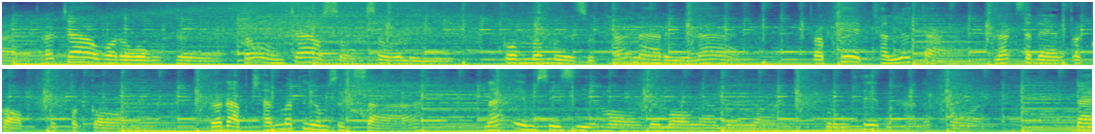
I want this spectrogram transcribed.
าน พระเจ้าวรวงเธอ พระองค์เจ้าสมสวรี กรมหมื่นสุทธานารีนาถประเภทคันเลอร์การักแสดงประกอบอุปกรณ์ ระดับชั้นมัธยมศึกษา ณ MCC Hall เดมอลล์งามวงวาน กรุงเทพมหานคร ได้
